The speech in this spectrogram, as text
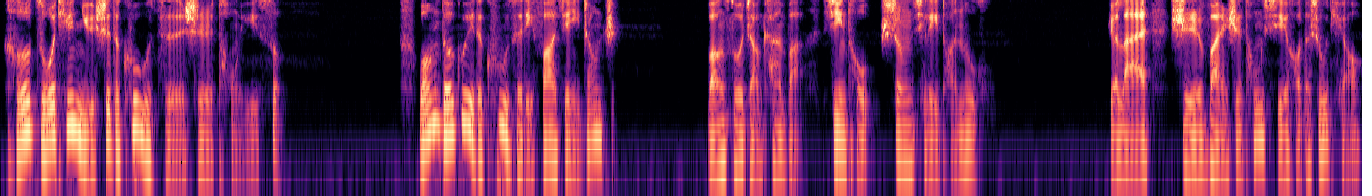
和昨天女士的裤子是同一色。王德贵的裤子里发现一张纸，王所长看罢，心头升起了一团怒火。原来是万事通写好的收条，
